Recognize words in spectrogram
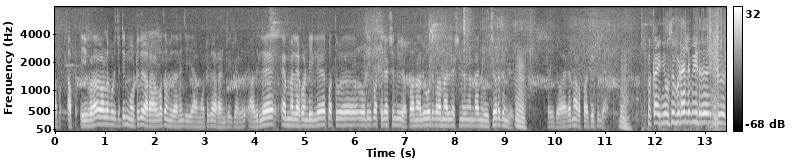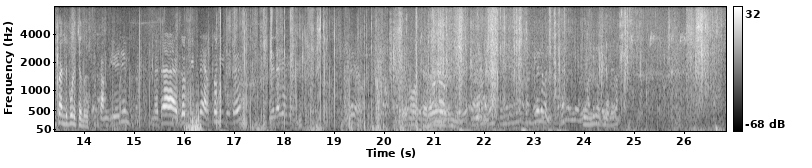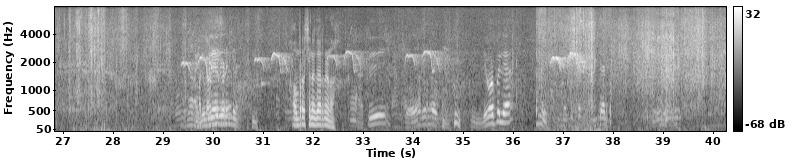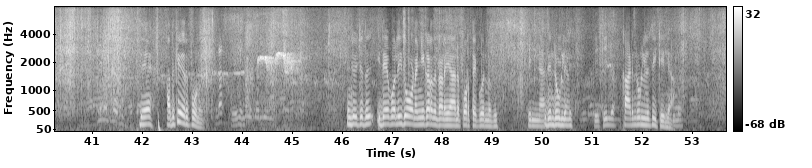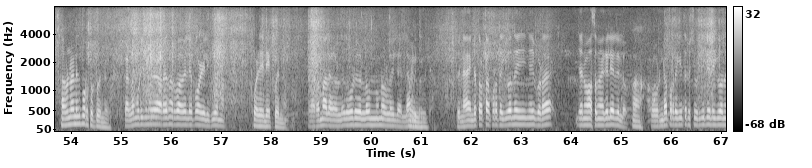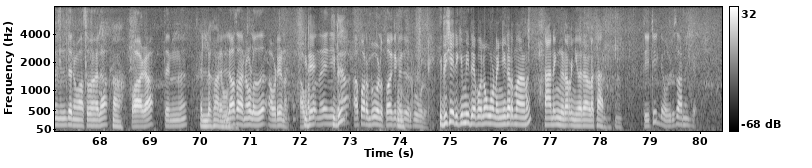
അപ്പം അപ്പം ഇവിടെ വെള്ളം കുടിച്ചിട്ട് ഇങ്ങോട്ട് കയറാനുള്ള സംവിധാനം ചെയ്യുക അങ്ങോട്ട് കയറാണ്ടിരിക്കാനുള്ളത് അതിൽ എം എൽ എ ഫണ്ടിൽ പത്ത് കോടി പത്ത് ലക്ഷം രൂപ പതിനാല് കോടി പതിനാല് ലക്ഷം രൂപ കണ്ട് അനുവദിച്ച് കിടക്കുന്നുണ്ട്. ഇതുവരെ നടപ്പാക്കിയിട്ടില്ല. ഇപ്പൊ കഴിഞ്ഞ ദിവസം ഇവിടെ അല്ലേ വീട് ഇത് തല്ലി പൊളിച്ചത്? കമ്പിയേലും മറ്റേ ഇതൊക്കെ ഇട്ട് ഇറത്തൊക്കെ ഇട്ടിട്ട് അവൻ പ്രശ്നക്കാരനാണോ. അത് വലിയ കുഴപ്പമില്ല. അത് കയറിപ്പോണ് ഞാൻ ചോദിച്ചത് ഇതേപോലെ ഇത് ഉണങ്ങി കിടന്നിട്ടാണ് ഞാൻ പുറത്തേക്ക് വരുന്നത്. പിന്നെ ഇതിന്റെ ഉള്ളിൽ തീറ്റിയില്ല. കാടിന്റെ ഉള്ളിൽ തീറ്റയില്ല. അതുകൊണ്ടാണ് ഇത് പുറത്തോട്ട് വന്നത്. വെള്ളം കുടിക്കുന്നത് വേറെ നിർവാഹമില്ല പുഴയിലേക്ക് വന്നു. പുഴയിലേക്ക് വന്നു. വേറെ മലകളിൽ തോടുകളിലൊന്നും വെള്ളമില്ല എല്ലാം വെള്ളമില്ല. പിന്നെ അതിന്റെ തൊട്ടപ്പുറത്തേക്ക് വന്നു കഴിഞ്ഞാൽ ഇവിടെ ജനവാസ മേഖലയല്ലല്ലോ റോഡിന്റെ അപ്പുറത്തേക്ക് തൃശ്ശൂർ ജില്ലയിലേക്ക് വന്നു കഴിഞ്ഞാൽ ജനവാസ മേഖല വാഴ തെങ്ങ് എല്ലാ സാധനവും എല്ലാ സാധനവും ഉള്ളത് അവിടെയാണ്. അവിടെ വന്നു കഴിഞ്ഞാൽ ആ പറമ്പ് വെളുപ്പാക്കിയിട്ട് കയറി പോകുള്ളൂ ഇത് ശരിക്കും ഇതേപോലെ ഉണങ്ങി കിടന്നാണ് ഞാൻ ഇങ്ങോട്ട് ഇറങ്ങി വരാനുള്ള കാരണം. തീറ്റില്ല ഒരു സാധനം ഇല്ല.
